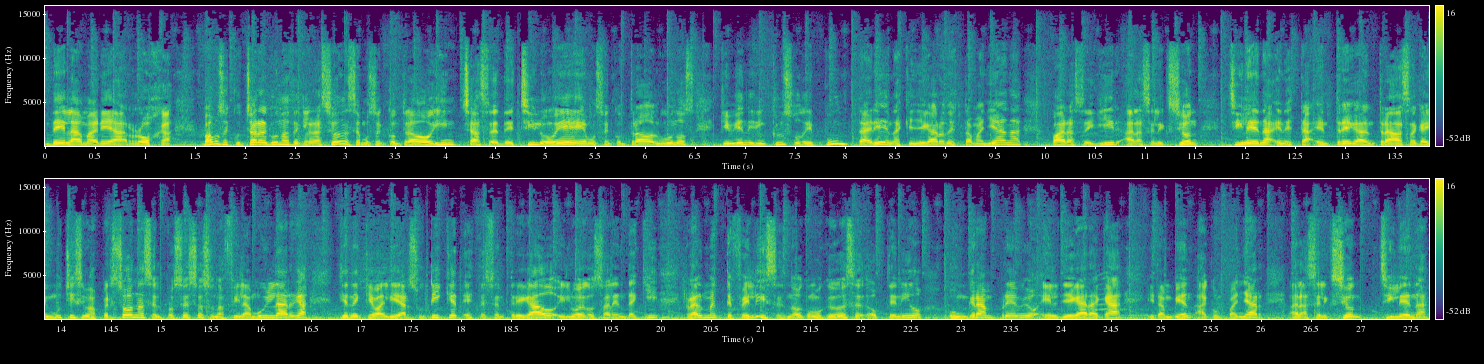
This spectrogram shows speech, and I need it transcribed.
de la marea roja. Vamos a escuchar algunas declaraciones, hemos encontrado hinchas de Chiloé, hemos encontrado algunos que vienen incluso de Punta Arenas que llegaron esta mañana para seguir a la selección chilena en esta entrega de entradas. Acá hay muchísimas personas, el proceso es una fila muy larga, tienen que validar su ticket, este es entregado y luego salen de aquí realmente felices, ¿no? Como que hubiese obtenido un gran premio el llegar acá y también acompañar a la selección chilena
